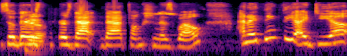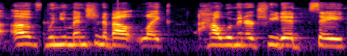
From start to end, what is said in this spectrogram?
So there's yeah. there's that that function as well. And I think the idea of when you mentioned about like how women are treated, say,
